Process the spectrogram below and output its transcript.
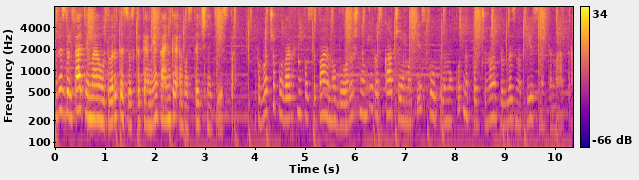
В результаті має утворитися ось таке м'якеньке еластичне тісто. Робочу поверхню посипаємо борошном і розкачуємо тісто у прямокутник товщиною приблизно пів сантиметра.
